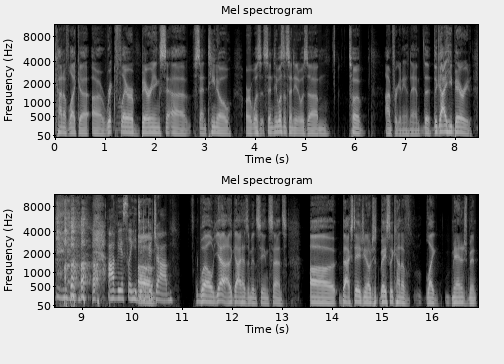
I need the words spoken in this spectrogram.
kind of like a, a Ric Flair burying uh, Santino, or was it Santino? It wasn't Santino. It was, um, to, I'm forgetting his name. The, the guy he buried. Obviously, he did Um, a good job. Well, yeah, the guy hasn't been seen since. Uh, backstage, you know, just basically kind of like management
